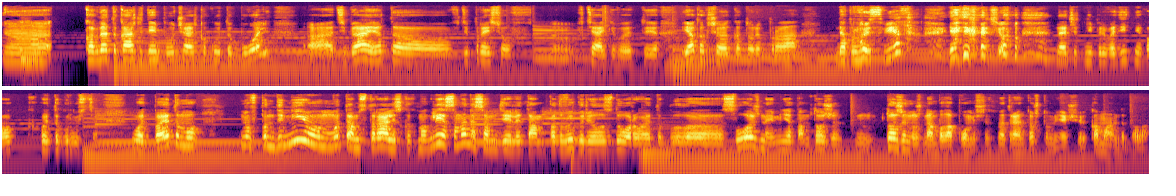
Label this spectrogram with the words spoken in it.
Mm-hmm когда ты каждый день получаешь какую-то боль, а, тебя это в депрессию э, втягивает. И я как человек, который про добро и свет, я не хочу, значит, не приводить никого к какой-то грусти. Вот, поэтому, ну, в пандемию мы там старались как могли. Я сама, на самом деле, там подвыгорела здорово. Это было сложно, и мне там тоже, тоже нужна была помощь, несмотря на то, что у меня еще и команда была.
